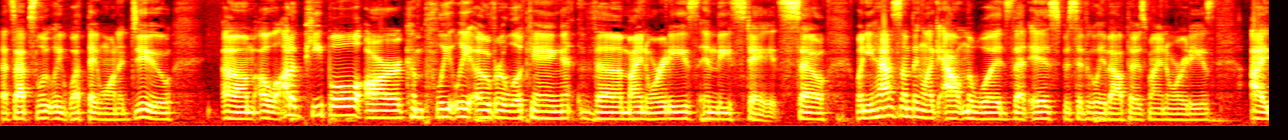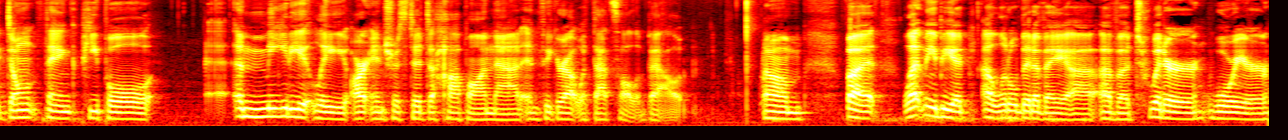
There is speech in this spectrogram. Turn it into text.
That's absolutely what they want to do. Um, a lot of people are completely overlooking the minorities in these states. So when you have something like Out in the Woods that is specifically about those minorities, I don't think people immediately are interested to hop on that and figure out what that's all about. Um, but let me be a, a little bit of a uh, of a Twitter warrior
